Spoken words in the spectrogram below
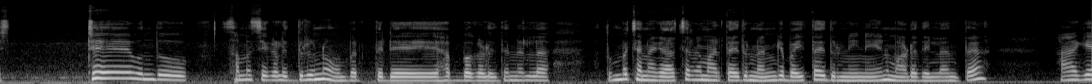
ಎಷ್ಟೇ ಒಂದು ಸಮಸ್ಯೆಗಳಿದ್ರೂ ಬರ್ತ್ಡೇ ಹಬ್ಬಗಳು ಇದನ್ನೆಲ್ಲ ತುಂಬ ಚೆನ್ನಾಗಿ ಆಚರಣೆ ಮಾಡ್ತಾಯಿದ್ರು ನನಗೆ ಬೈತಾಯಿದ್ರು ನೀನೇನು ಮಾಡೋದಿಲ್ಲ ಅಂತ. ಹಾಗೆ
